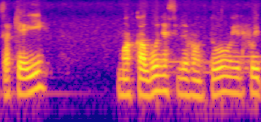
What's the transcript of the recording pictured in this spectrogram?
Só que aí uma calúnia se levantou e ele foi,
